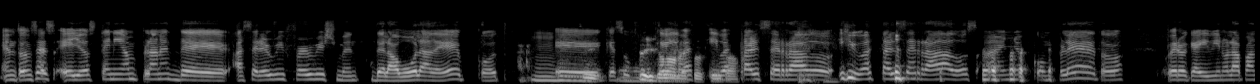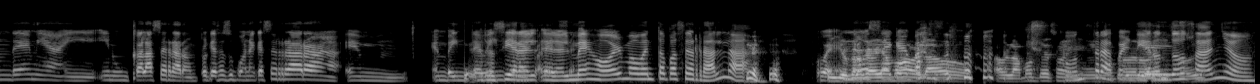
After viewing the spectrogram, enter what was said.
Entonces, ellos tenían planes de hacer el refurbishment de la bola de Epcot, eh, Sí, que, supo- sí, que iba, iba a estar cerrado, iba a estar cerrada dos años completos, pero que ahí vino la pandemia y, y nunca la cerraron, porque se supone que cerrara en, en 2020. Pero si era me el, era el parece. mejor momento para cerrarla. Pues, Sí, yo creo no que sé qué habíamos pasó. hablado, hablamos de eso en- en Contra, los perdieron dos años.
